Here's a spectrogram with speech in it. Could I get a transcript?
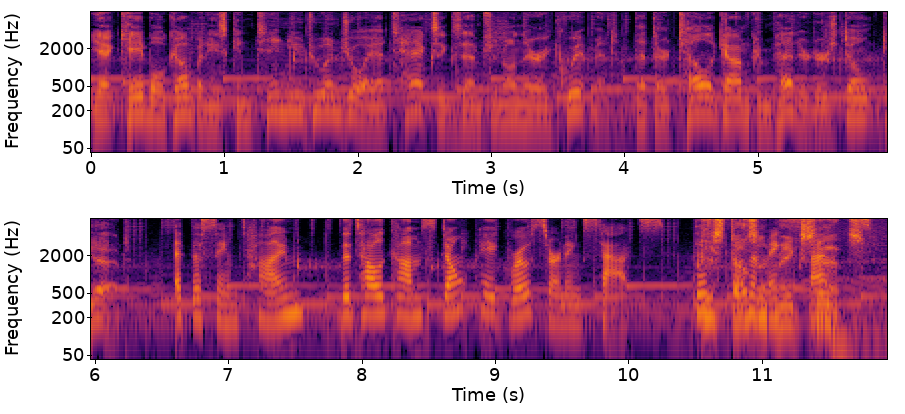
Yet cable companies continue to enjoy a tax exemption on their equipment that their telecom competitors don't get. At the same time, the telecoms don't pay gross earnings tax. This, this doesn't, doesn't, make, make sense. sense.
